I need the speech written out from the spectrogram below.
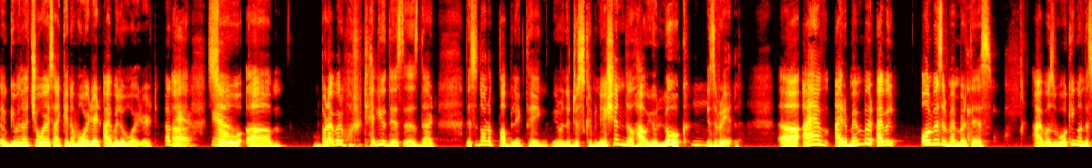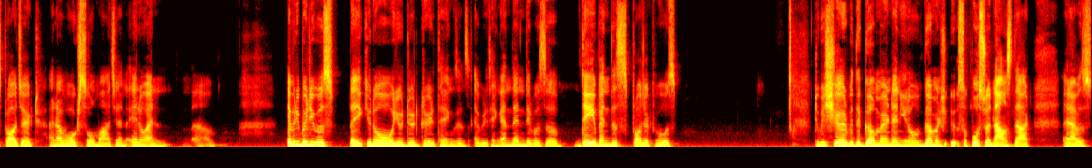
a given a choice, I can avoid it. I will avoid it. Okay, Uh, so, um, but I would want to tell you this is that this is not a public thing. You know, the discrimination, the how you look, is real. Uh, I have. I remember. I will always remember this. I was working on this project, and I worked so much, and you know, and uh, everybody was like, you know, you did great things and everything. And then there was a day when this project was to be shared with the government and you know government was supposed to announce that and i was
